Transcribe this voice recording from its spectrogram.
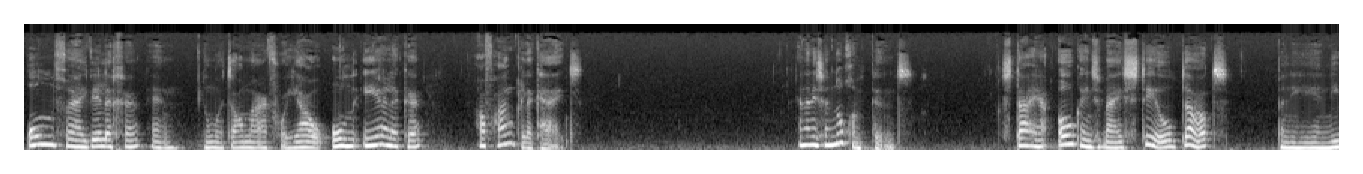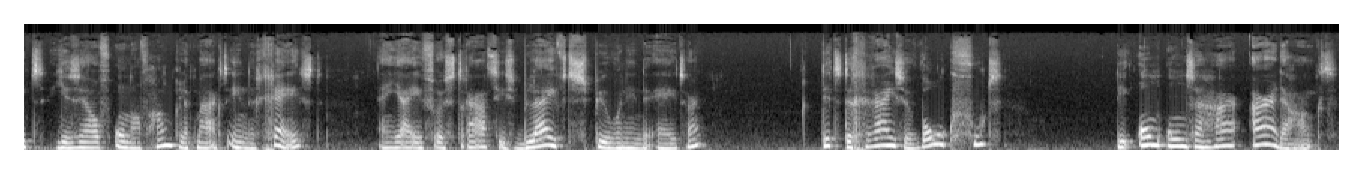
onvrijwillige en noem het dan maar voor jou oneerlijke afhankelijkheid. En dan is er nog een punt. Sta er ook eens bij stil dat, wanneer je niet jezelf onafhankelijk maakt in de geest en jij je frustraties blijft spuwen in de ether, dit de grijze wolk voedt die om onze haar aarde hangt,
